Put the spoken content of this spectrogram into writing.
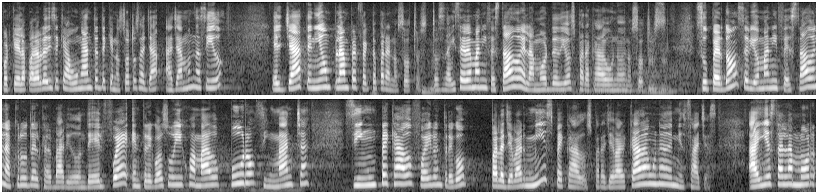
porque la palabra dice que aún antes de que nosotros hayamos nacido, Él ya tenía un plan perfecto para nosotros. Entonces ahí se ve manifestado el amor de Dios para cada uno de nosotros. Su perdón se vio manifestado en la cruz del Calvario, donde Él fue, entregó a su Hijo amado, puro, sin mancha, sin un pecado fue y lo entregó para llevar mis pecados, para llevar cada una de mis fallas. Ahí está el amor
